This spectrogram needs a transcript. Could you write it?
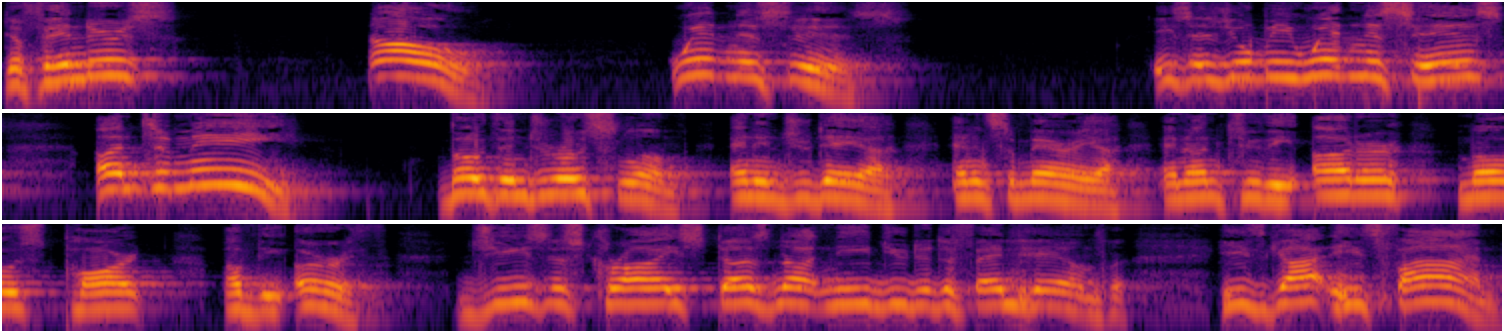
Defenders? No. Witnesses. He says, You'll be witnesses unto me, both in Jerusalem and in Judea and in Samaria and unto the uttermost part of the earth. Jesus Christ does not need you to defend him. He's got, he's fine.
